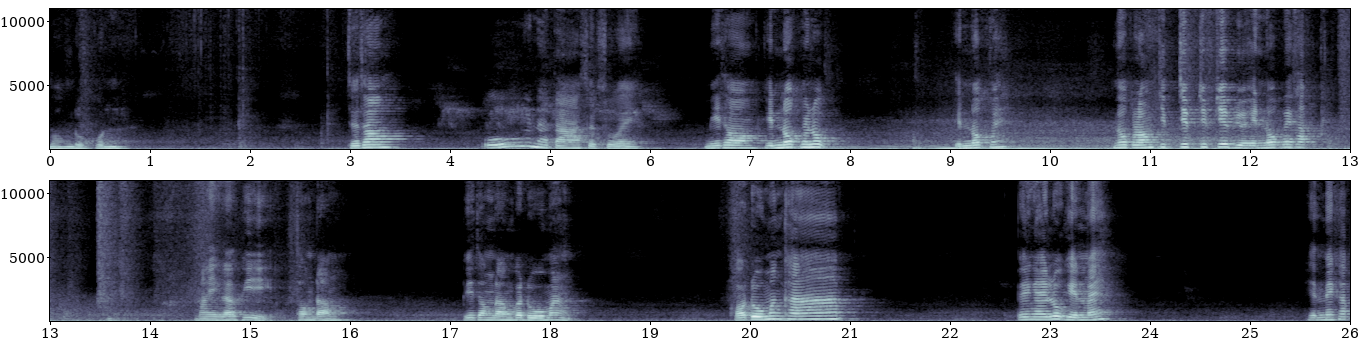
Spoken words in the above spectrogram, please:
มองดูคน เสือทองอู้หน้าตาสวยๆ มีทอง เห็นนกไหมลูก เห็นนกไหม นกร้องจิบจิบจิบจิบอยู่ เห็นนกไหมครับ ไม่แล้วพี่ทองดำพี่ทองดำก็ดูมั่ง ขอดูมั่งครับ เป็นไงลูกเห็นไหม เห็นไหมครับ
